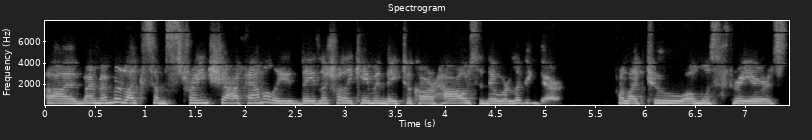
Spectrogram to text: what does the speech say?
uh, I remember like some strange Shia family. They literally came and they took our house and they were living there for like two, almost three years.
